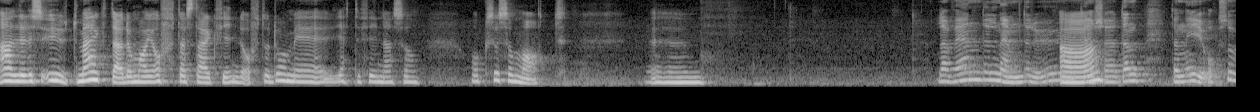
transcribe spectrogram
Alldeles utmärkta. De har ju ofta stark fin doft och de är jättefina som, också som mat. Um, Lavendel nämnde du Ja. kanske. Den, den, är ju också,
